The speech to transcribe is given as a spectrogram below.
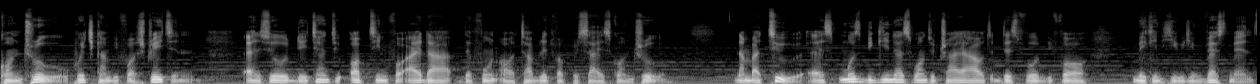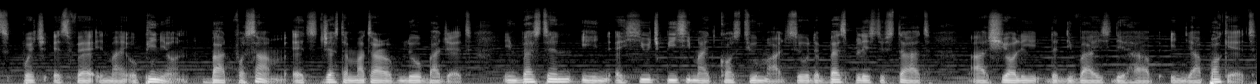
control, which can be frustrating. And so they tend to opt in for either the phone or tablet for precise control. Number two, as most beginners want to try out this phone before making huge investments, which is fair in my opinion. But for some, it's just a matter of low budget. Investing in a huge PC might cost too much, so the best place to start are surely the device they have in their pocket.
